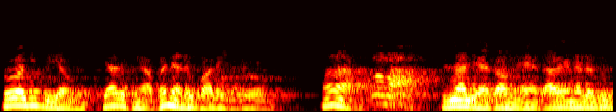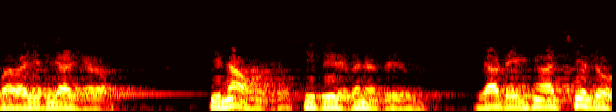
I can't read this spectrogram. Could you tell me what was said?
ကိုသိုးကြည့်ပြအောင်ဘုရားသခင်ကဘယ်နဲ့လုပ်ပါလိမ့်မလို့ ဟုတ်လားမှန်ပါစဉ်းစားကြရကောင်းတယ်ဒါပေမဲ့လို့သူ့ဘာသာရေးတရားတွေကတော့ရှင်းအောင်လို့ဒီလိုဖြည့်ပေးတယ်ဘယ်နဲ့ပေးလို့ရတဲ့ငါချစ်လို့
